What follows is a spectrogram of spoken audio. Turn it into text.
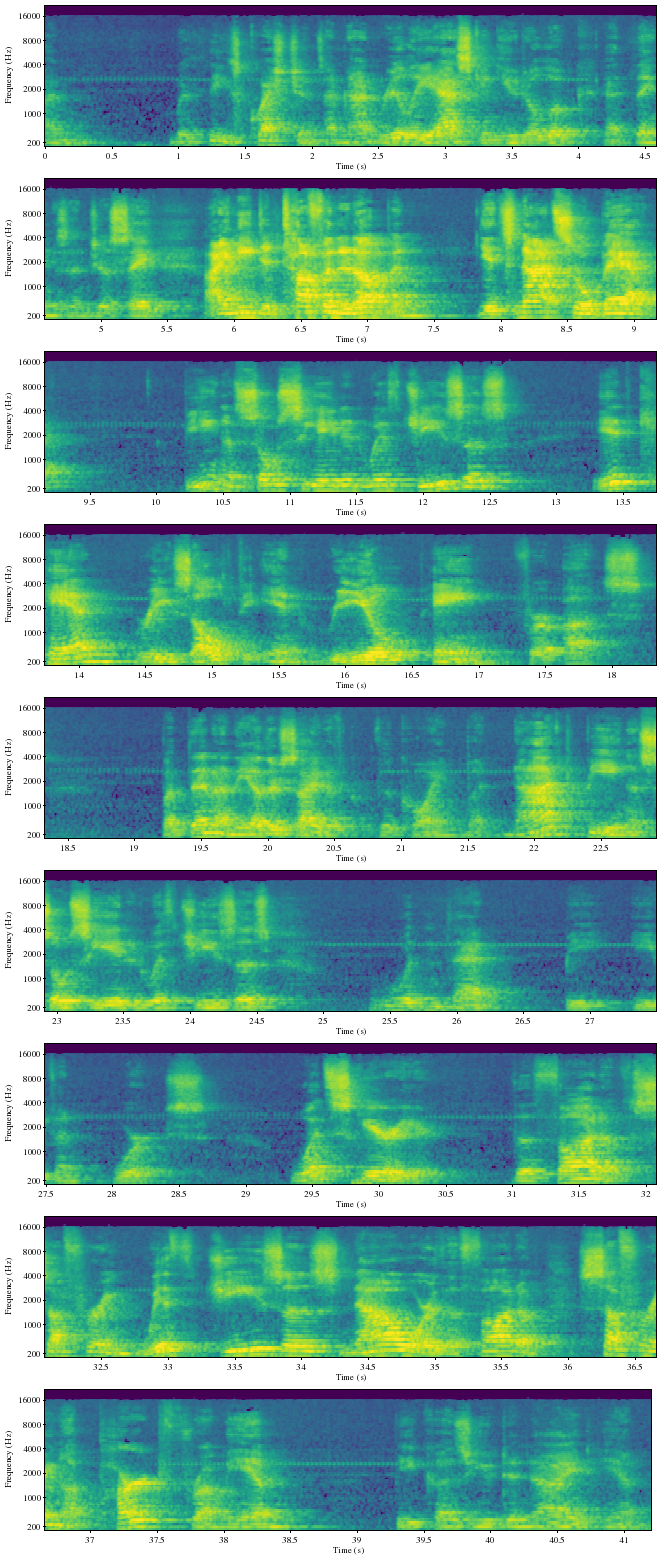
I'm with these questions, I'm not really asking you to look at things and just say, I need to toughen it up and it's not so bad. Being associated with Jesus, it can result in real pain for us. But then on the other side of the coin, but not being associated with Jesus, wouldn't that be even worse? What's scarier? The thought of suffering with Jesus now or the thought of suffering apart from Him because you denied Him?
